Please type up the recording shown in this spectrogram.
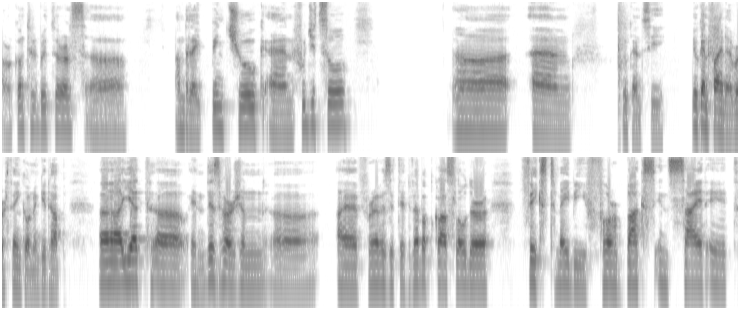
our contributors, uh, Andrei Pinchuk and Fujitsu uh, and you can see you can find everything on GitHub. Uh, yet uh, in this version, uh, I have revisited WebApp class loader, fixed maybe four bugs inside it,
